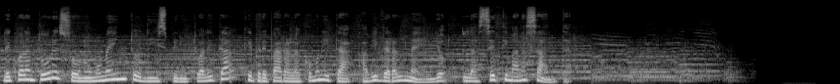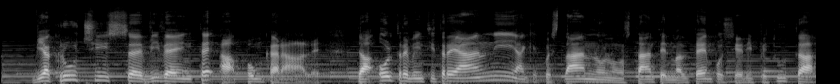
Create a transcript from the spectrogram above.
Le 40 ore sono un momento di spiritualità che prepara la comunità a vivere al meglio la settimana santa. Via Crucis vivente a Poncarale. Da oltre 23 anni, anche quest'anno, nonostante il maltempo, si è ripetuta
